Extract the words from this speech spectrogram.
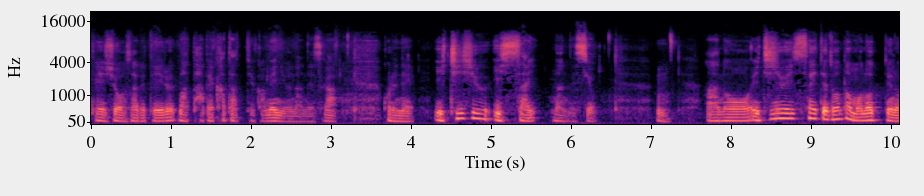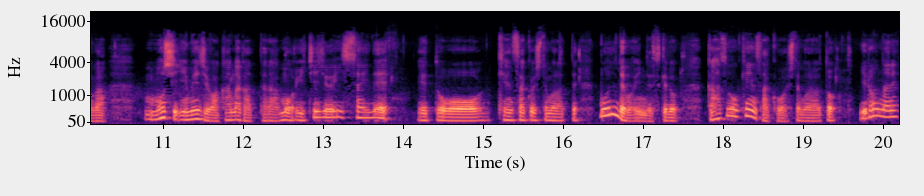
提唱されている、まあ、食べ方っていうかメニューなんですが、これね、一汁一菜なんですよ。うん。あの、一汁一菜ってどんなものっていうのが、もしイメージわかんなかったら、もう一汁一菜で、えっと、検索してもらって、文字でもいいんですけど、画像検索をしてもらうと、いろんなね、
